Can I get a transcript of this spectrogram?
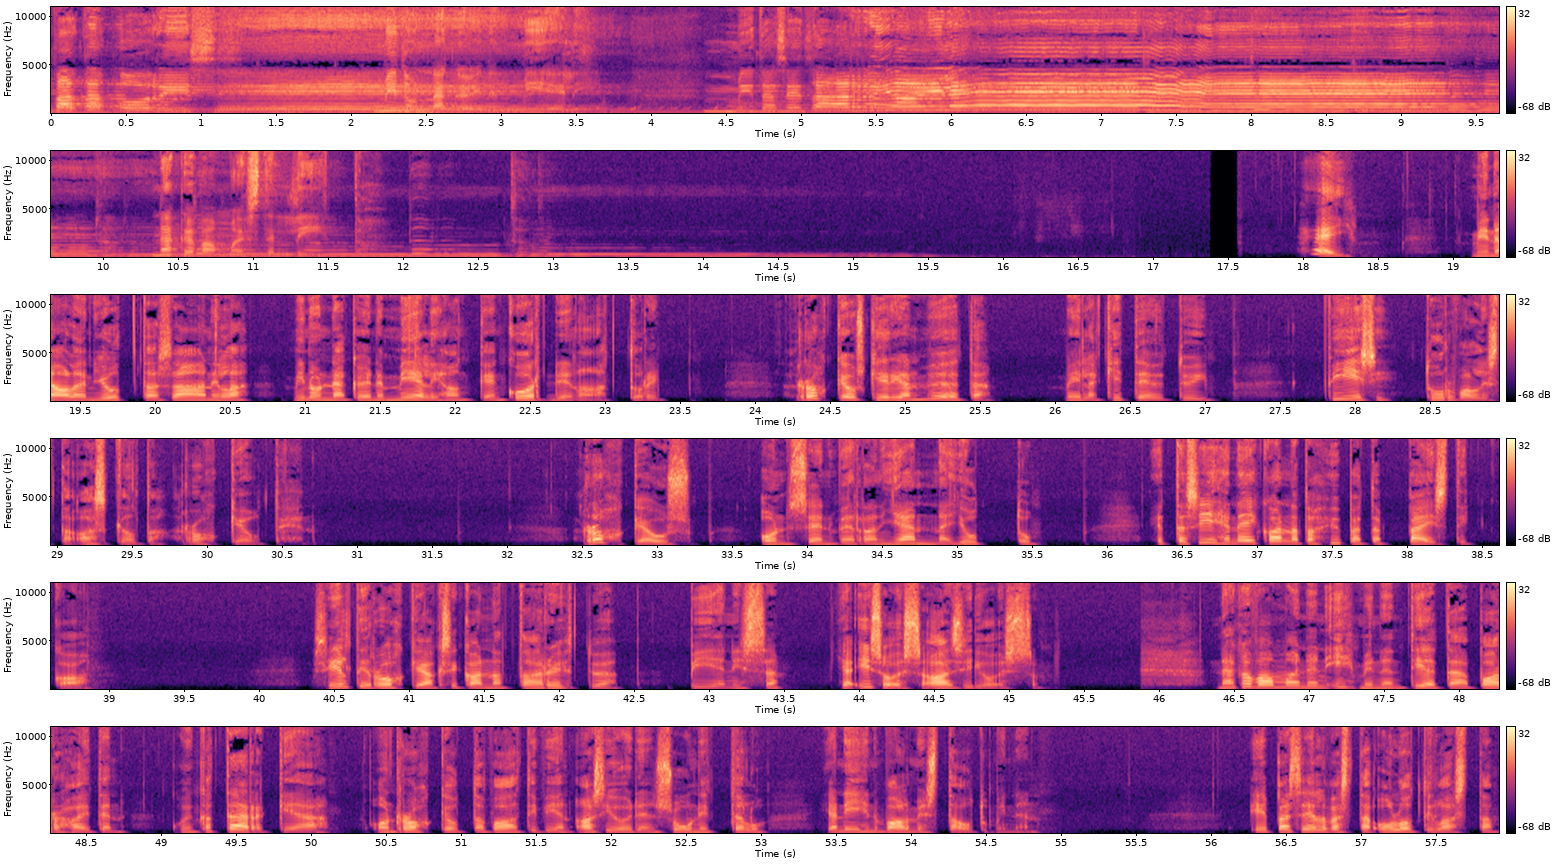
pata porisee. Minun näköinen mieli. Mitä se tarjoilee? Näkövammaisten liitto. Hei, minä olen Jutta Saanila, minun näköinen mielihankkeen koordinaattori. Rohkeuskirjan myötä meillä kiteytyi viisi turvallista askelta rohkeuteen. Rohkeus on sen verran jännä juttu, että siihen ei kannata hypätä päistikkaa. Silti rohkeaksi kannattaa ryhtyä pienissä ja isoissa asioissa. Näkövammainen ihminen tietää parhaiten, kuinka tärkeää on rohkeutta vaativien asioiden suunnittelu ja niihin valmistautuminen. Epäselvästä olotilasta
